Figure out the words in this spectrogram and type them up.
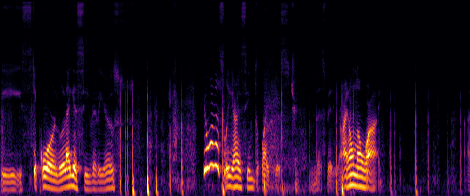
the Sick War Legacy videos. You honestly guys seem to like this this video. I don't know why. I,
